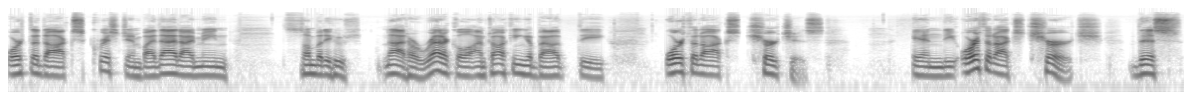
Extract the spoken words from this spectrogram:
Orthodox Christian, by that I mean somebody who's not heretical, I'm talking about the Orthodox churches. In the Orthodox Church, this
